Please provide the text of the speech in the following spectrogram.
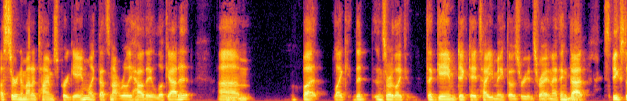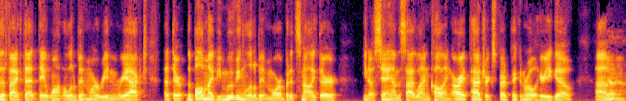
a certain amount of times per game. Like that's not really how they look at it. Um, mm-hmm. But like the and sort of like the game dictates how you make those reads, right? And I think yeah. that speaks to the fact that they want a little bit more read and react. That they're the ball might be moving a little bit more, but it's not like they're you know standing on the sideline calling, "All right, Patrick, spread pick and roll. Here you go." Um, yeah, yeah.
